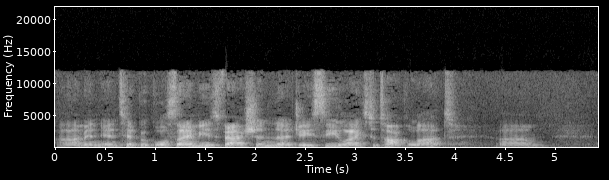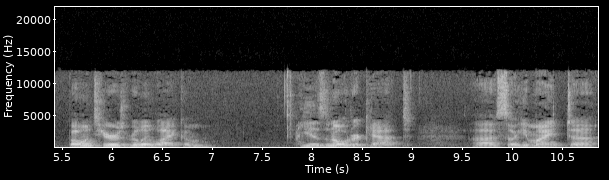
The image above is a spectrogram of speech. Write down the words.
Um, in, in, typical Siamese fashion, uh, JC likes to talk a lot. Um, volunteers really like him. He is an older cat, uh, so he might uh,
